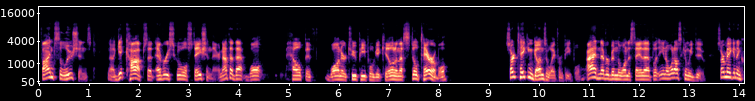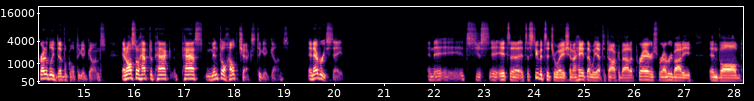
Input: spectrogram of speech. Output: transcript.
Find solutions. Uh, get cops at every school station there. Not that that won't help if one or two people get killed, and that's still terrible. Start taking guns away from people. I had never been the one to say that, but you know what else can we do? Start making it incredibly difficult to get guns, and also have to pack, pass mental health checks to get guns in every state and it's just it's a it's a stupid situation. I hate that we have to talk about it. Prayers for everybody involved.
